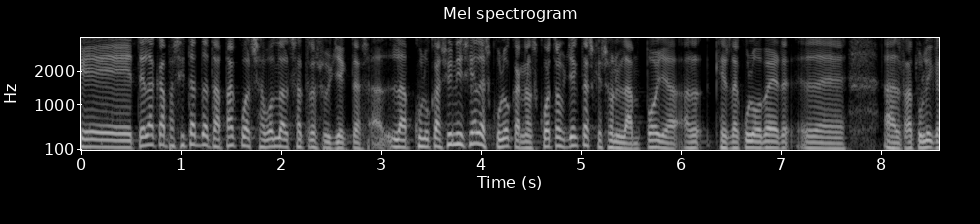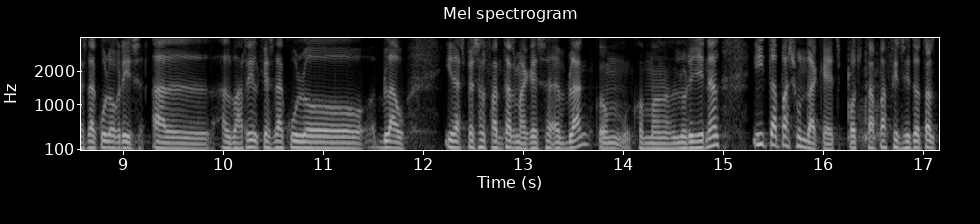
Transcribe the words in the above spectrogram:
Que té la capacitat de tapar qualsevol dels altres objectes. La col·locació inicial es col·loquen els quatre objectes que són l'ampolla, que és de color verd, eh, el ratolí, que és de color gris, el, el barril, que és de color blau, i després el fantasma, que és eh, blanc, com, com l'original, i tapes un d'aquests. Pots tapar fins i tot el,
